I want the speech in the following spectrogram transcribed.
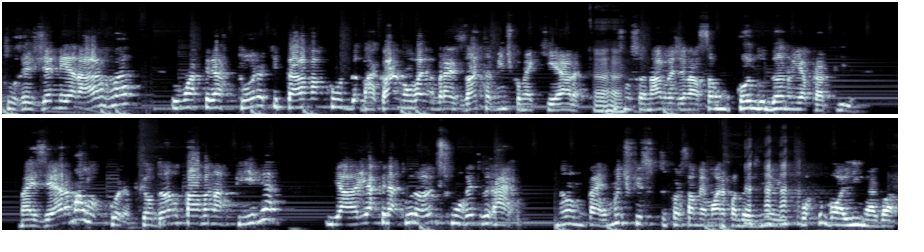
tu regenerava uma criatura que tava com. Agora não vai lembrar exatamente como é que era. Uhum. Funcionava a regeneração quando o dano ia pra pilha. Mas era uma loucura, porque o dano tava na pilha e aí a criatura antes de morrer. Tu... Ah, não, é muito difícil forçar a memória pra 2000 e pôr bolinha agora.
